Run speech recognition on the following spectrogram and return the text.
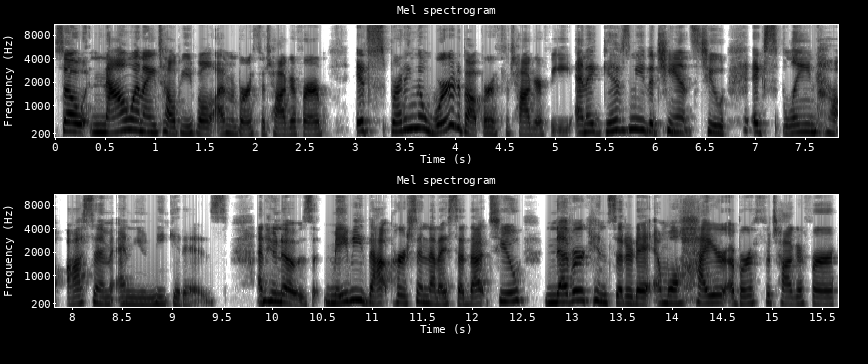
So now when I tell people I'm a birth photographer, it's spreading the word about birth photography and it gives me the chance to explain how awesome and unique it is. And who knows, maybe that person that I said that to never considered it and will hire a birth photographer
